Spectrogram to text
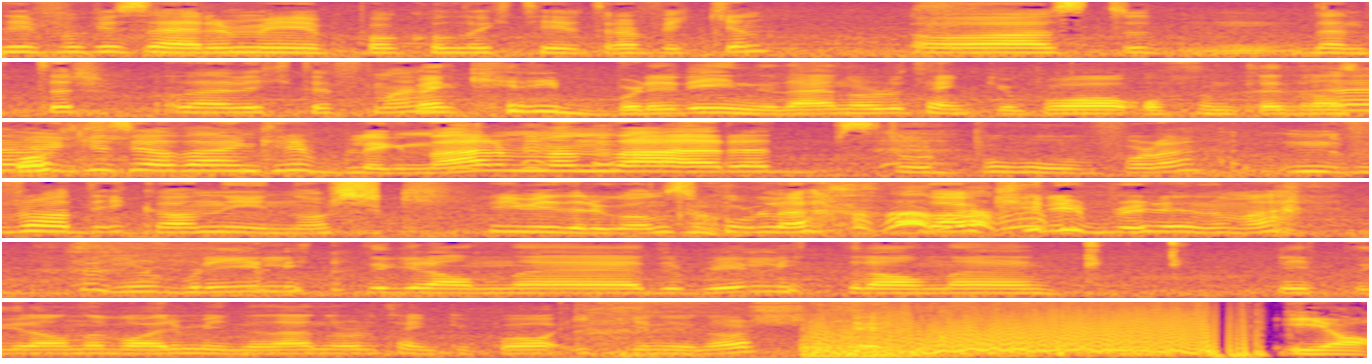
de fokuserer mye på kollektivtrafikken. Og studenter, og det er viktig for meg. Men kribler det inni deg når du tenker på offentlig transport? Jeg vil ikke si at det er en kribling der, men det er et stort behov for det. For at jeg ikke har nynorsk i videregående skole. Da kribler det inni meg. Du blir litt, grann, du blir litt, grann, litt grann varm inni deg når du tenker på ikke nynorsk. Ja,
